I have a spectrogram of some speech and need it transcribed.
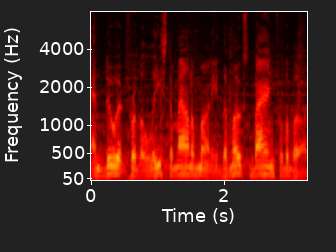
and do it for the least amount of money, the most bang for the buck.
